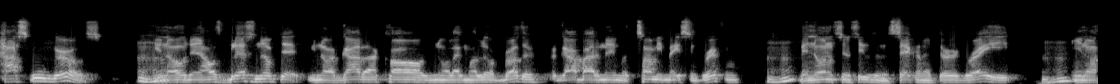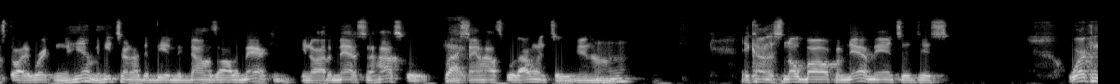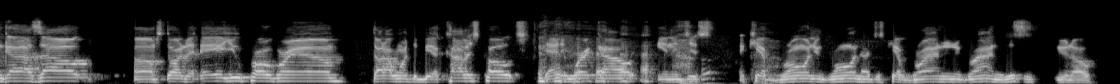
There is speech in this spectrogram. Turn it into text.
high school girls. Mm-hmm. You know, then I was blessed enough that, you know, a guy that I called, you know, like my little brother, a guy by the name of Tommy Mason Griffin, mm-hmm. been knowing him since he was in the second or third grade. Mm-hmm. You know, I started working with him, and he turned out to be a McDonald's All American. You know, out of Madison High School, right. the same high school I went to. You know, mm-hmm. it kind of snowballed from there, man, to just working guys out. Um, started an AAU program. thought I wanted to be a college coach. That didn't work out, and it just it kept growing and growing. I just kept grinding and grinding. This is, you know,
